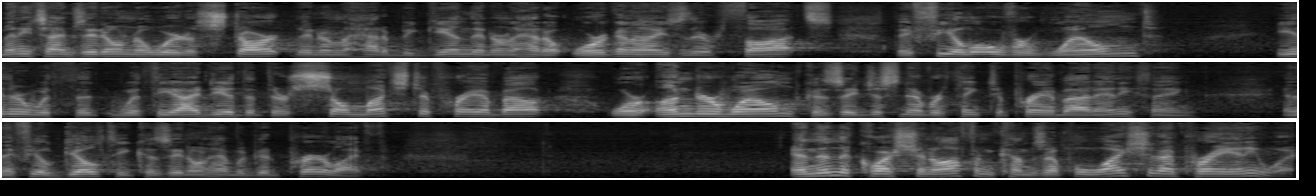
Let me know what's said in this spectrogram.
Many times they don't know where to start, they don't know how to begin, they don't know how to organize their thoughts. They feel overwhelmed, either with the, with the idea that there's so much to pray about, or underwhelmed because they just never think to pray about anything and they feel guilty because they don't have a good prayer life. And then the question often comes up well, why should I pray anyway?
